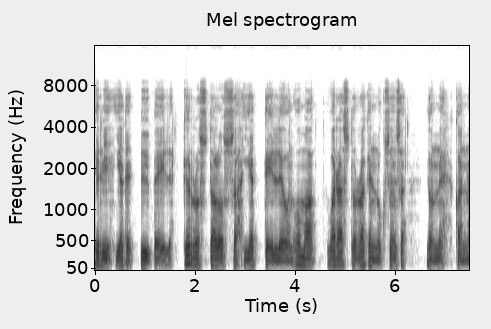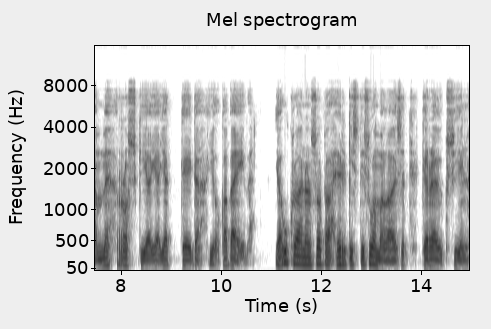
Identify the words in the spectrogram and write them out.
eri jätetyypeille. Kerrostalossa jätteille on oma varastorakennuksensa jonne kannamme roskia ja jätteitä joka päivä. Ja Ukrainan sota herkisti suomalaiset keräyksiin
